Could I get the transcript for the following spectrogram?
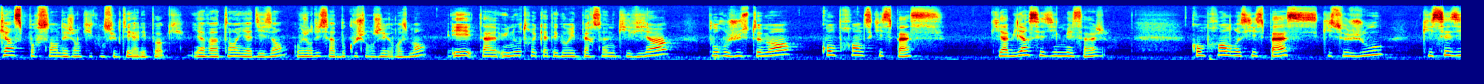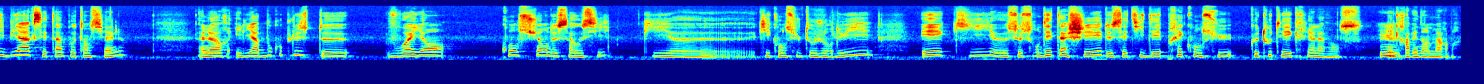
15% des gens qui consultaient à l'époque, il y a 20 ans, il y a 10 ans. Aujourd'hui, ça a beaucoup changé, heureusement. Et tu as une autre catégorie de personnes qui vient pour justement comprendre ce qui se passe, qui a bien saisi le message, comprendre ce qui se passe, ce qui se joue, qui saisit bien que c'est un potentiel. Alors, il y a beaucoup plus de voyants conscients de ça aussi, qui, euh, qui consultent aujourd'hui et qui euh, se sont détachés de cette idée préconçue que tout est écrit à l'avance et Mm. gravé dans le marbre.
